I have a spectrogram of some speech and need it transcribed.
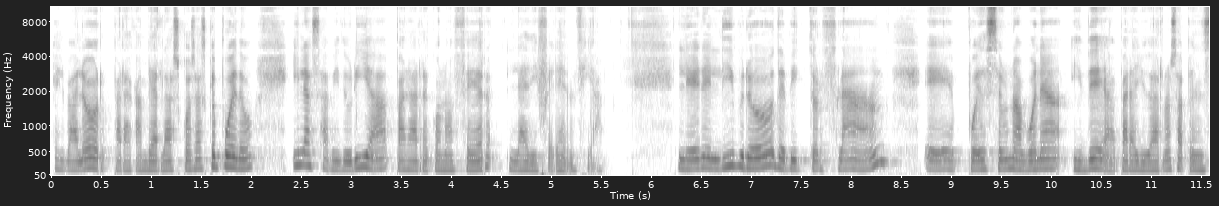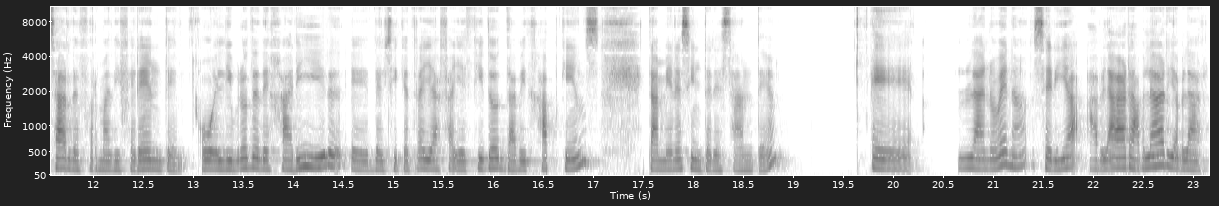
el valor para cambiar las cosas que puedo y la sabiduría para reconocer la diferencia leer el libro de Víctor Frank eh, puede ser una buena idea para ayudarnos a pensar de forma diferente. O el libro de Dejar ir eh, del psiquiatra ya fallecido David Hopkins también es interesante. Eh, la novena sería hablar, hablar y hablar.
